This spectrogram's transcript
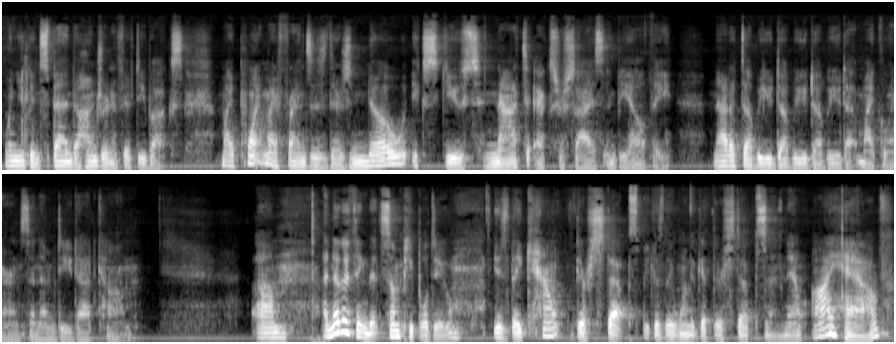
when you can spend 150 bucks. My point, my friends, is there's no excuse not to exercise and be healthy not at www.michaelaronsonmd.com. Um, another thing that some people do is they count their steps because they want to get their steps in. Now, I have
